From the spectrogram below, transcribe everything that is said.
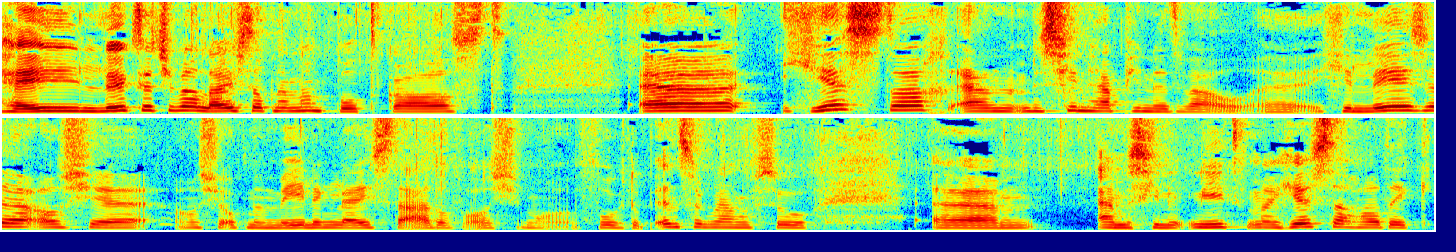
Hey, leuk dat je weer luistert naar mijn podcast. Uh, gisteren, en misschien heb je het wel uh, gelezen als je, als je op mijn mailinglijst staat of als je me volgt op Instagram of zo. Um, en misschien ook niet, maar gisteren had ik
